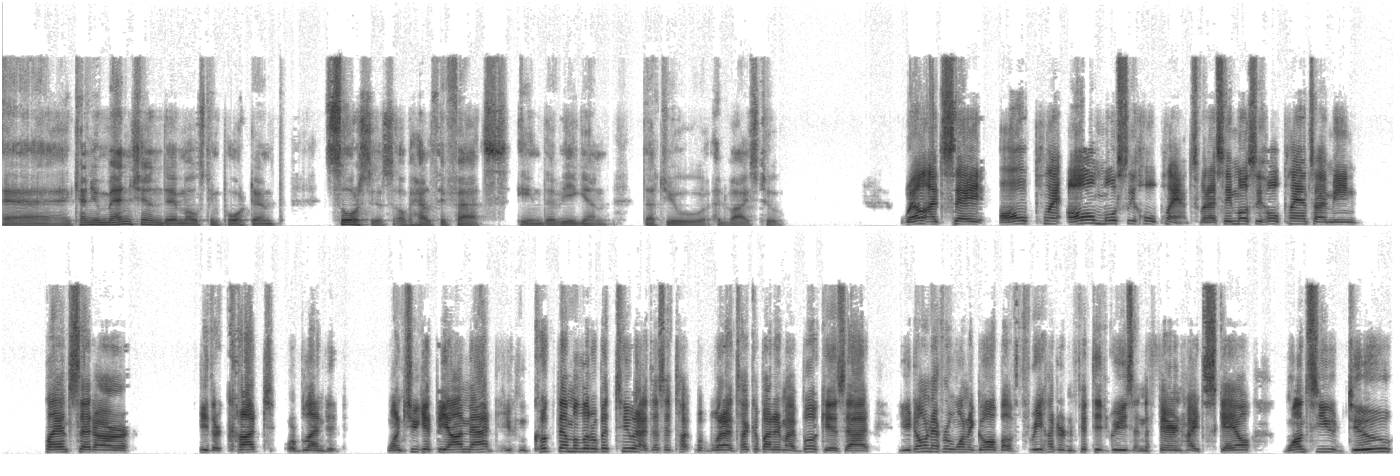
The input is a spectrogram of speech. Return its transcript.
Uh, can you mention the most important sources of healthy fats in the vegan that you advise to? Well, I'd say all plant, all mostly whole plants. When I say mostly whole plants, I mean plants that are either cut or blended. Once you get beyond that, you can cook them a little bit too. And I talk, what I talk about in my book is that you don't ever want to go above 350 degrees in the Fahrenheit scale. Once you do,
